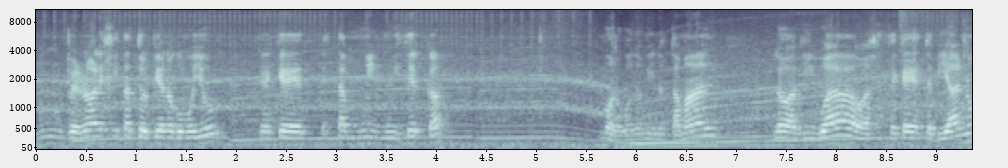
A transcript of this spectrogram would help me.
Mm, pero no alejéis tanto el piano como yo. Tienes que estar muy, muy cerca. Bueno, cuando a mí no está mal. Luego aquí igual, os acercáis a este piano.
